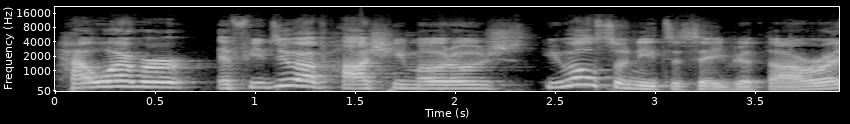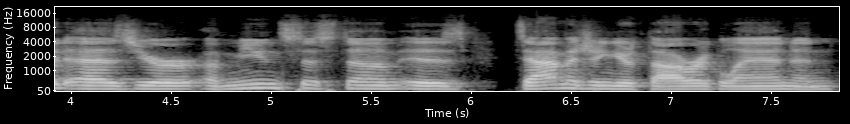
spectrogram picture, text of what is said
However, if you do have Hashimoto's, you also need to save your thyroid as your immune system is damaging your thyroid gland. And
